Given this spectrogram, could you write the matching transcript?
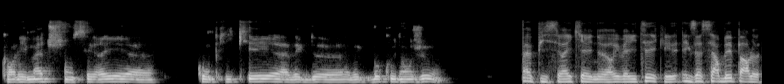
quand les matchs sont serrés, euh, compliqués, avec, de, avec beaucoup d'enjeux. Et puis c'est vrai qu'il y a une rivalité qui est exacerbée par le,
